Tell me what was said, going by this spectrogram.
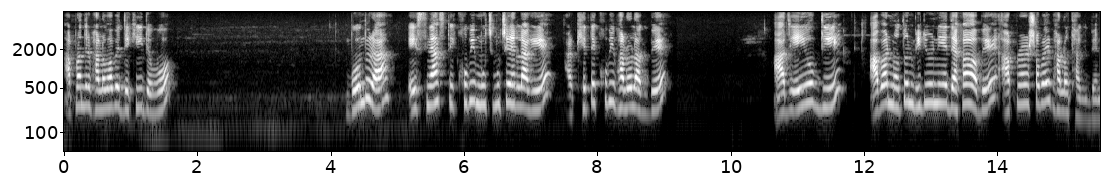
আপনাদের ভালোভাবে দেখিয়ে দেব। বন্ধুরা, এই স্ন্যাক্সটি খুবই মুচমুচে লাগে আর খেতে খুবই ভালো লাগবে। আজ এই অবধি আবার নতুন ভিডিও নিয়ে দেখা হবে। আপনারা সবাই ভালো থাকবেন।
